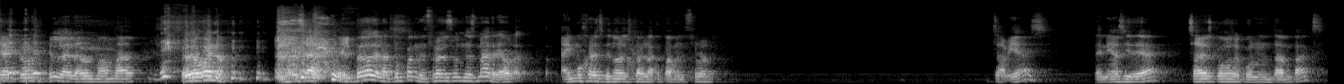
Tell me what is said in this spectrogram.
Ya córtenla la mamada. Pero bueno, o sea, el pedo de la copa menstrual es un desmadre. Ahora, hay mujeres que no les cabe la copa menstrual. ¿Sabías? ¿Tenías idea? ¿Sabes cómo se pone un Tampax?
